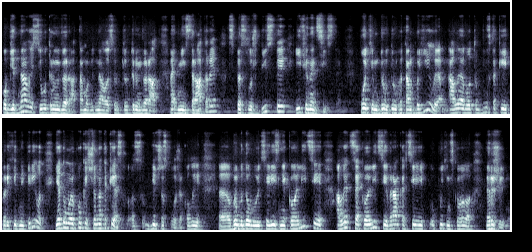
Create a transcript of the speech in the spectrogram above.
об'єдналися у тріумвірат. Там об'єдналися у тріумвірат адміністратори, спецслужбісти і фінансісти. Потім друг друга там поїли, але от був такий перехідний період. Я думаю, поки що на таке більше схоже, коли е, вибудовуються різні коаліції, але це коаліції в рамках цієї путінського режиму.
